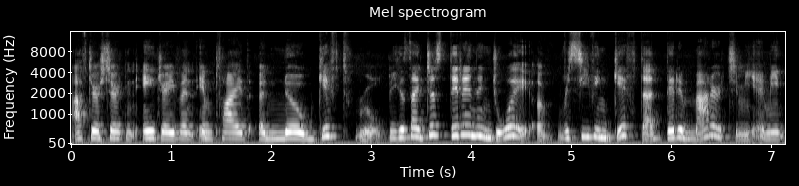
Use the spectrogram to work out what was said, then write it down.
after a certain age, I even implied a no gift rule because I just didn't enjoy uh, receiving gifts that didn't matter to me. I mean,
